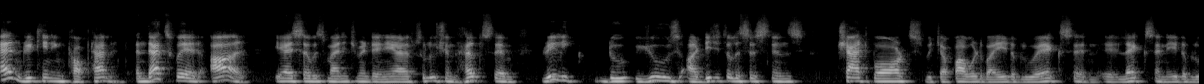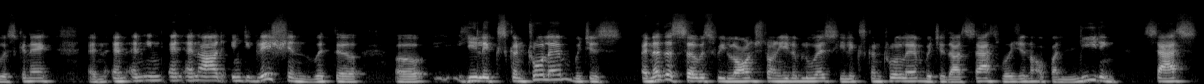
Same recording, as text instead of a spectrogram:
and retaining top talent, and that's where our AI service management and AI solution helps them really do use our digital assistants chatbots, which are powered by AWX and Lex and AWS Connect, and and and and, and our integration with the uh, Helix Control M, which is another service we launched on AWS, Helix Control M, which is our SaaS version of a leading SaaS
